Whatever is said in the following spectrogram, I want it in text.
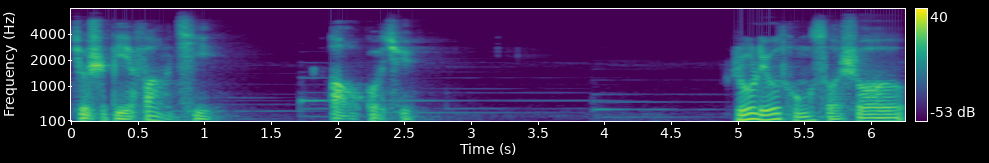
就是别放弃，熬过去。如刘同所说，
